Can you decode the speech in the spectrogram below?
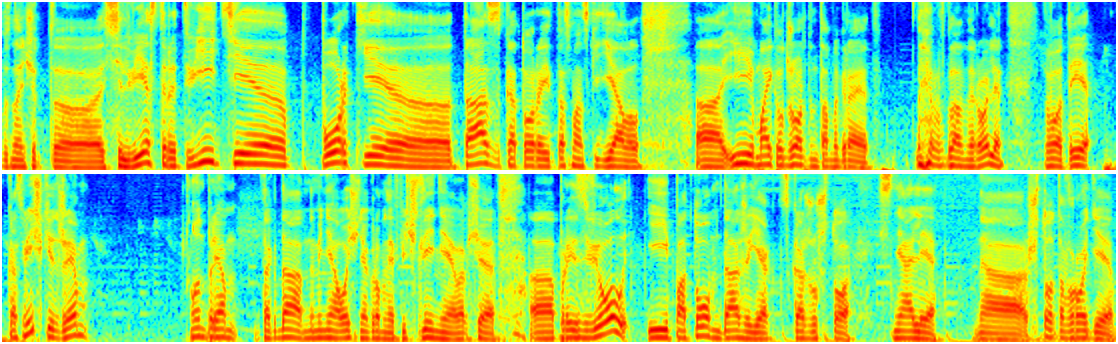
значит, э, Сильвестр и Твити, Порки, э, Таз, который тасманский дьявол, и Майкл Джордан там играет в главной роли. Вот, и космический джем он прям тогда на меня очень огромное впечатление вообще э, произвел. И потом даже я скажу, что сняли э, что-то вроде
